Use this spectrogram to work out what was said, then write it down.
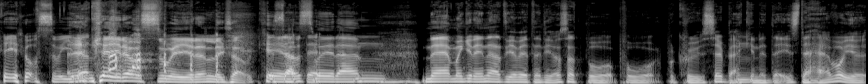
Kate of Sweden. Kate of Sweden liksom. Kate of Sweden. Mm, Nej men grejen är att jag vet att jag satt på, på, på cruiser back Mm. in the days. Det här var ju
